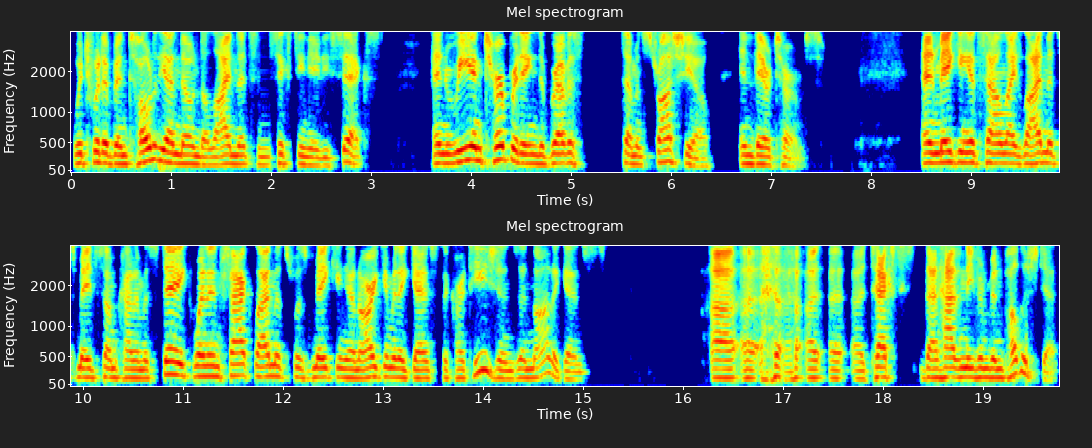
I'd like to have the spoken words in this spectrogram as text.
which would have been totally unknown to Leibniz in 1686, and reinterpreting the Brevis Demonstratio in their terms and making it sound like Leibniz made some kind of mistake when in fact Leibniz was making an argument against the Cartesians and not against uh, a, a, a, text that hadn't even been published yet.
